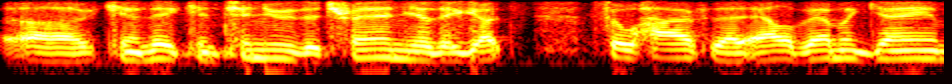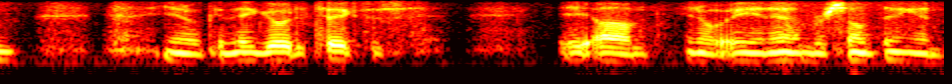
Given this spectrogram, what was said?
uh, can they continue the trend? You know, they got so high for that Alabama game. You know, can they go to Texas, um, you know, A and M or something and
